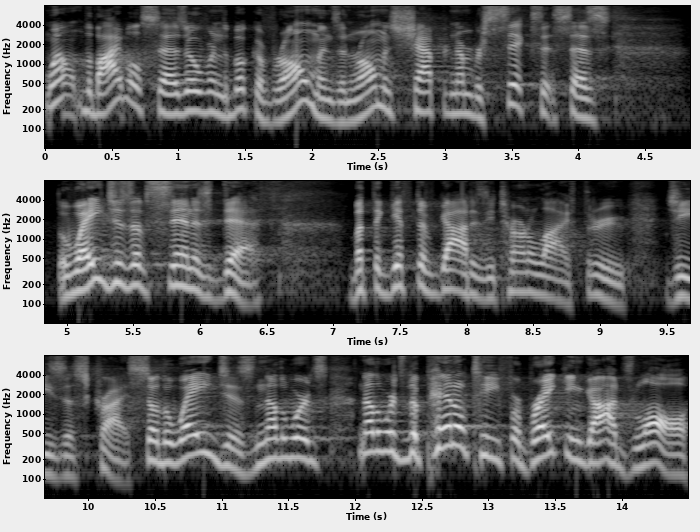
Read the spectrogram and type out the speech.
Well, the Bible says over in the book of Romans, in Romans chapter number six, it says, The wages of sin is death. But the gift of God is eternal life through Jesus Christ. So the wages, in other words, in other words, the penalty for breaking God's law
